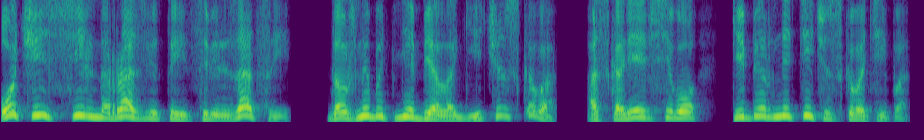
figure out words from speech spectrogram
Очень сильно развитые цивилизации должны быть не биологического, а скорее всего кибернетического типа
